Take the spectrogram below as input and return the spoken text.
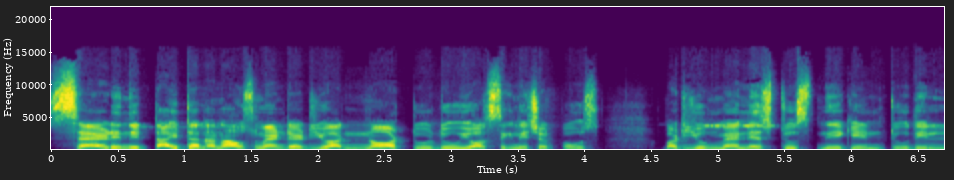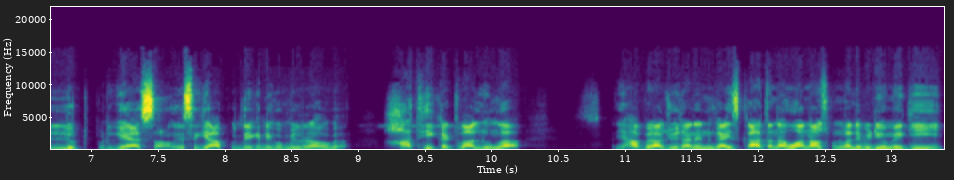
said in the title announcement that you are not to do your signature pose but you manage to sneak in to the Lutt Putt Gaya song जैसे कि आपको देखने को मिल रहा होगा। हाथ कटवा लूँगा। यहाँ पे राजू ईरानी ने गाइस कहा था ना वो अनाउंसमेंट वाले वीडियो में कि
